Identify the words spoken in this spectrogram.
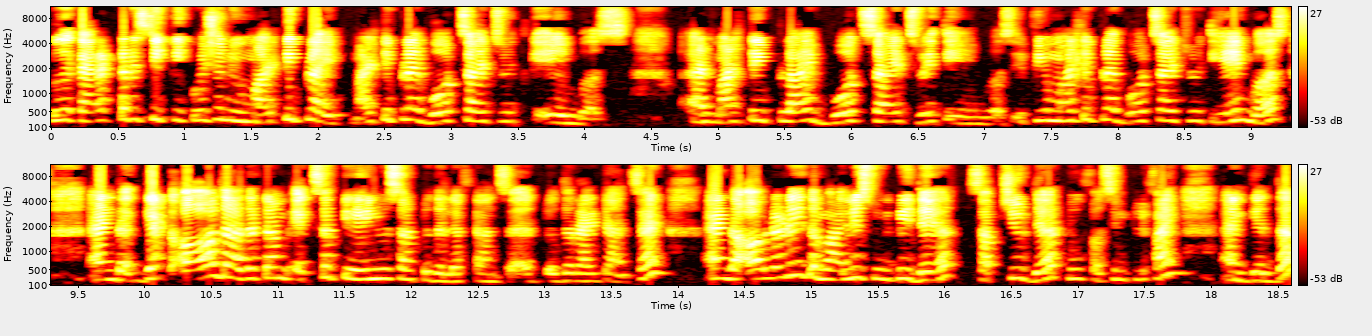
to the characteristic equation, you multiply, multiply both sides with A inverse and multiply both sides with A inverse. If you multiply both sides with A inverse and get all the other term except A inverse are to the left hand side, to the right hand side and already the values will be there, substitute there to simplify and get the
